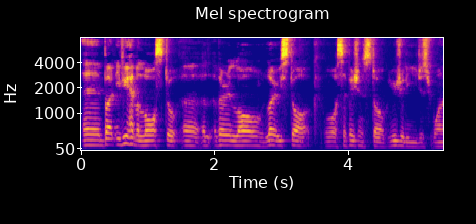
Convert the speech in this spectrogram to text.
And but if you have a low stock, uh, a very low low stock or sufficient stock, usually you just want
